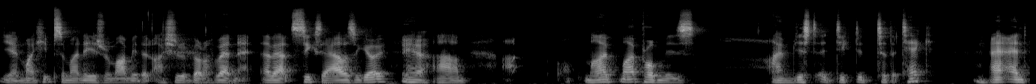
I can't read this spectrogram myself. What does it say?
yeah, my hips and my knees remind me that I should have got off about an, about six hours ago. yeah. Um, my my problem is I'm just addicted to the tech, A- and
